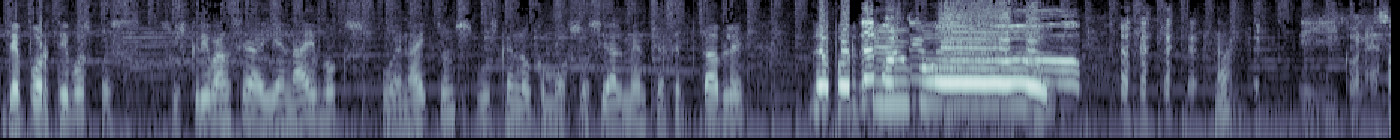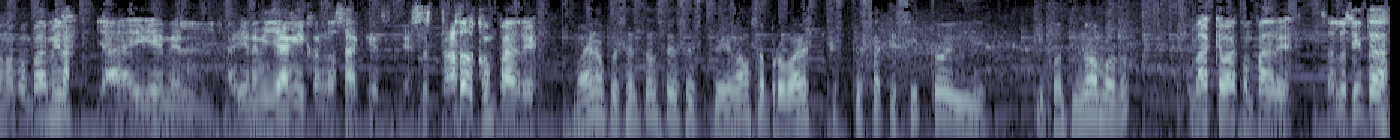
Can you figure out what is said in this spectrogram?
deportivos, pues suscríbanse ahí en iBox o en iTunes, búsquenlo como socialmente aceptable Deportivo. ¿No? Y con eso, ¿no, compadre? Mira, ya ahí viene el, ahí viene Miyagi con los saques. Eso es todo, compadre. Bueno, pues entonces este vamos a probar este, este saquecito y, y continuamos, ¿no? Va que va, compadre. Saludcita.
